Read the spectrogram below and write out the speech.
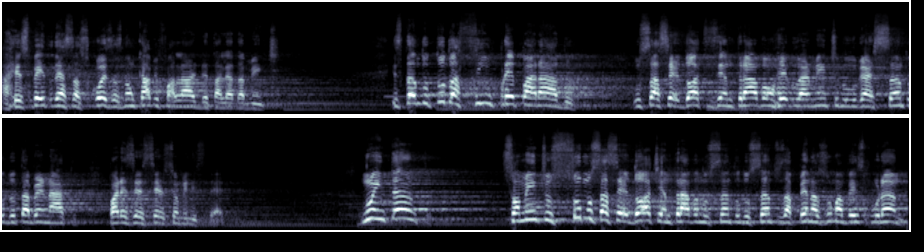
A respeito dessas coisas não cabe falar detalhadamente Estando tudo assim preparado, os sacerdotes entravam regularmente no lugar santo do tabernáculo para exercer seu ministério. No entanto, somente o sumo sacerdote entrava no Santo dos Santos apenas uma vez por ano,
